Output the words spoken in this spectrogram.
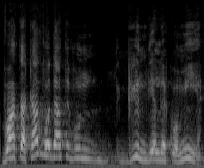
V-a atacat vreodată un gând de lăcomie?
